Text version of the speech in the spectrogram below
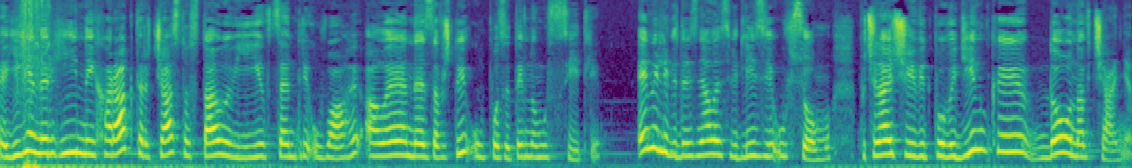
Її енергійний характер часто ставив її в центрі уваги, але не завжди у позитивному світлі. Емілі відрізнялась від Лізі у всьому, починаючи від поведінки до навчання.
